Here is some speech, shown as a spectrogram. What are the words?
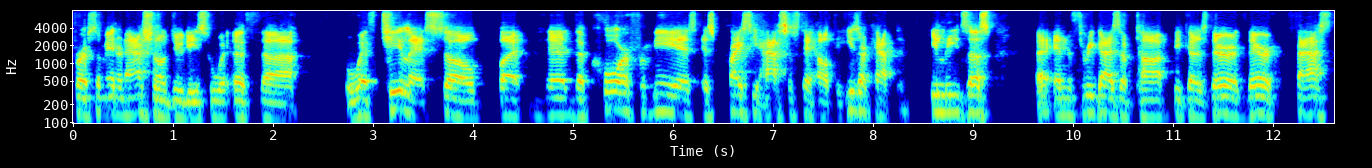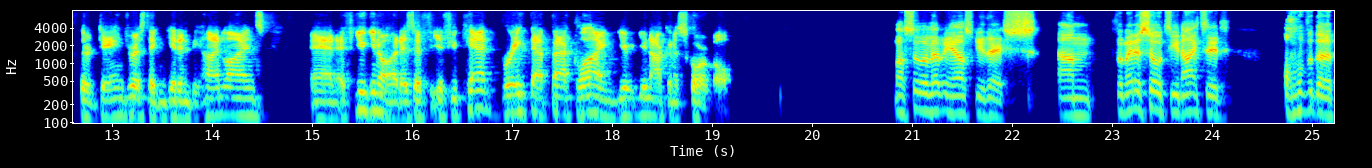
for some international duties with uh, with Chile. So, but the the core for me is is Pricey has to stay healthy. He's our captain. He leads us, uh, and the three guys up top because they're they're fast, they're dangerous, they can get in behind lines. And if you you know it is if if you can't break that back line, you're you're not going to score a goal. Marcelo, let me ask you this: um, for Minnesota United, over the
